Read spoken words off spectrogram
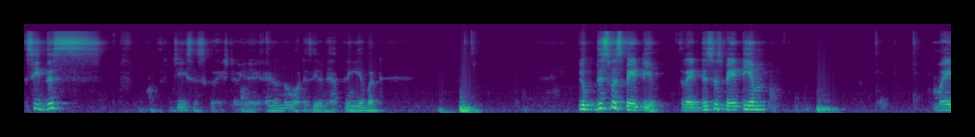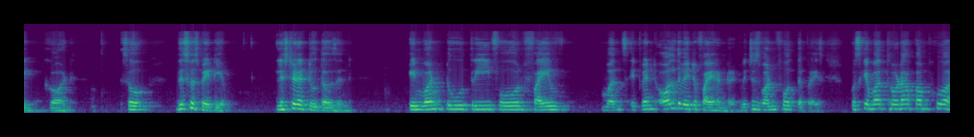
see this. Jesus Christ! I mean, I, I don't know what is even happening here, but look, this was Paytm, right? This was Paytm my god so this was paytm listed at 2000 in one two three four five months it went all the way to 500 which is one fourth the price उसके बाद थोड़ा पंप हुआ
